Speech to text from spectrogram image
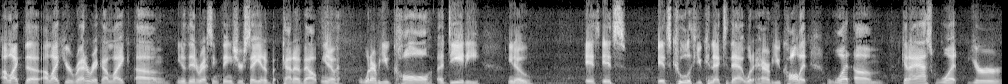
I like the I like your rhetoric. I like um, you know the interesting things you're saying kind of about you know whatever you call a deity. You know, it's it's it's cool if you connect to that, whatever you call it. What um can I ask what your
